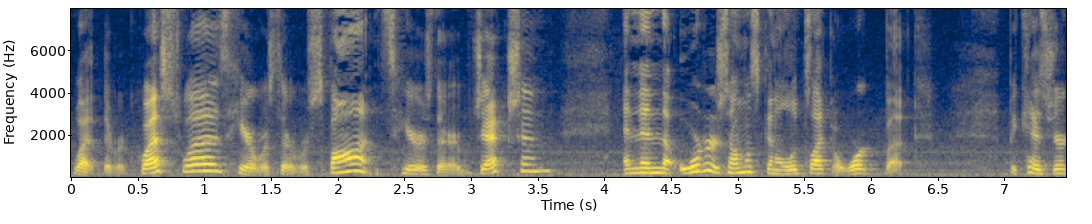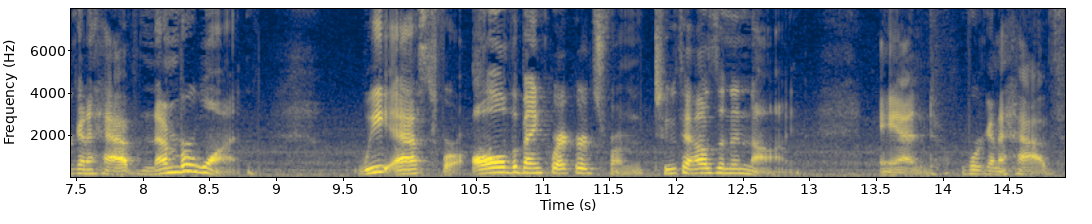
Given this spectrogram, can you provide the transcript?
what the request was, here was their response, here's their objection, and then the order is almost going to look like a workbook because you're going to have number one, we asked for all the bank records from 2009, and we're going to have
